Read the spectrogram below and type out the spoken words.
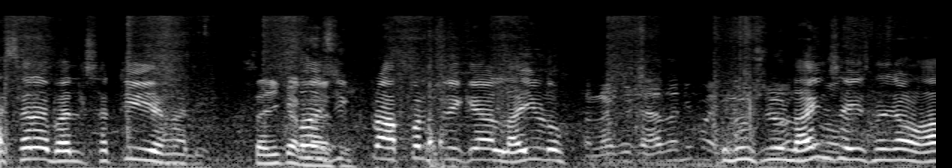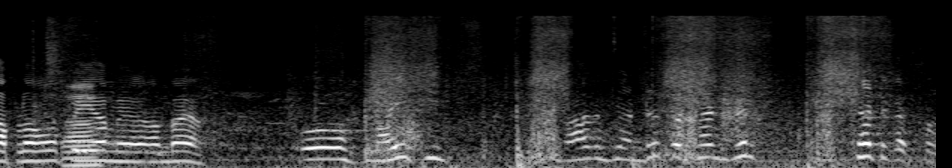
ਅਸਰ ਬਲ ਸੱਟੀ ਹੈ ਹਾਲੀ ਸਹੀ ਕਰਨਾ ਸੀ ਪ੍ਰੋਪਰ ਤਰੀਕੇ ਨਾਲ ਲਾਈ ਉੜੋ ਥੱਲੇ ਕੋਈ ਫਾਇਦਾ ਨਹੀਂ ਭਾਈ ਗਲੂ ਸ਼ਲੂ ਲਾਈਨ ਸਹੀ ਇਸ ਨੇ ਜਾਣਾ ਆਪਣਾ ਉਹ ਪਿਆ ਮੈਂ ਆਂਦਾ ਆ ਉਹ ਲਾਈ ਸੀ ਆਹ 100% ਫਿਰ ਸੈੱਟ ਕਰਸਾ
